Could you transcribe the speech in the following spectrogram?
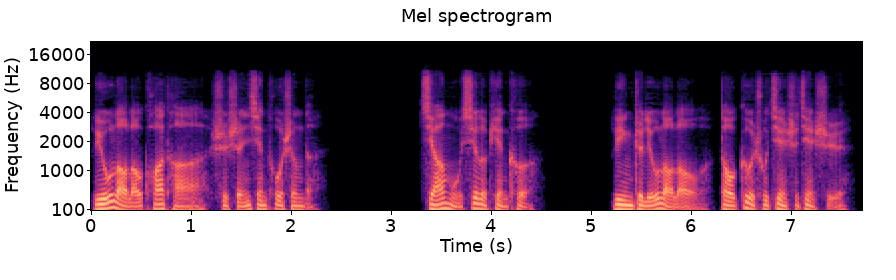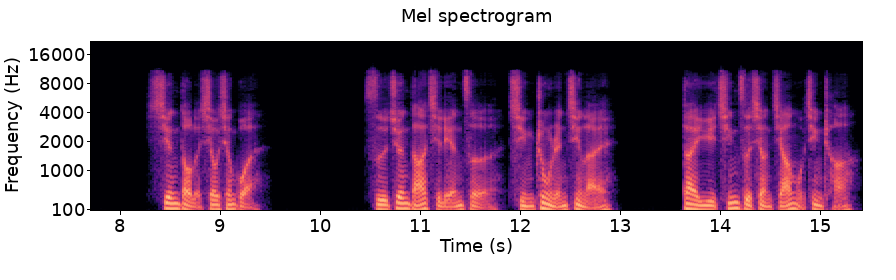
刘姥姥夸他是神仙托生的。贾母歇了片刻，领着刘姥姥到各处见识见识，先到了潇湘馆。紫娟打起帘子，请众人进来。黛玉亲自向贾母敬茶。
